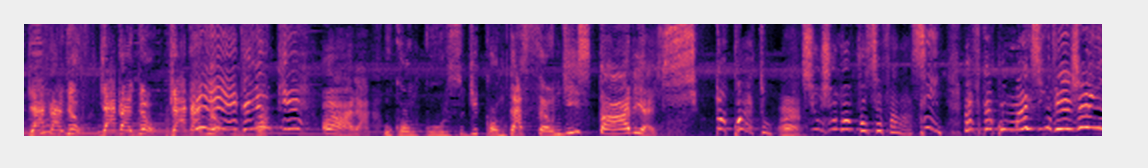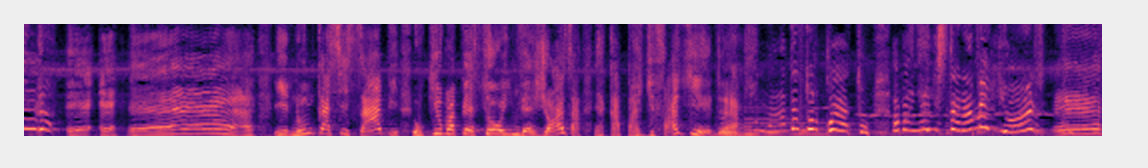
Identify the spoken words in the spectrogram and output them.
Ganhou! Já ganhou! Já ganhou! Já ganhou! É, ganhou o quê? Ora, o concurso de contação de histórias. Torquato, Ah. se o Júlio você falar assim, vai ficar com mais inveja ainda. É, é, é. E nunca se sabe o que uma pessoa invejosa é capaz de fazer, né? Que nada, Torquato. Amanhã ele estará melhor. É,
